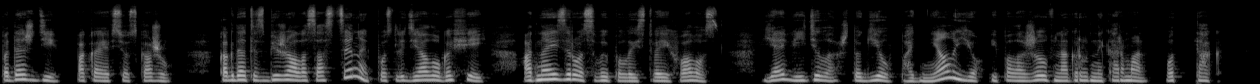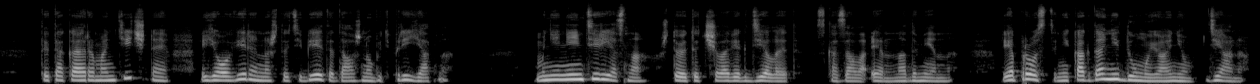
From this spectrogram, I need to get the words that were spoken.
подожди, пока я все скажу. Когда ты сбежала со сцены после диалога фей, одна из роз выпала из твоих волос. Я видела, что Гил поднял ее и положил в нагрудный карман. Вот так. Ты такая романтичная, и я уверена, что тебе это должно быть приятно. Мне не интересно, что этот человек делает, сказала Энн надменно. Я просто никогда не думаю о нем, Диана.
